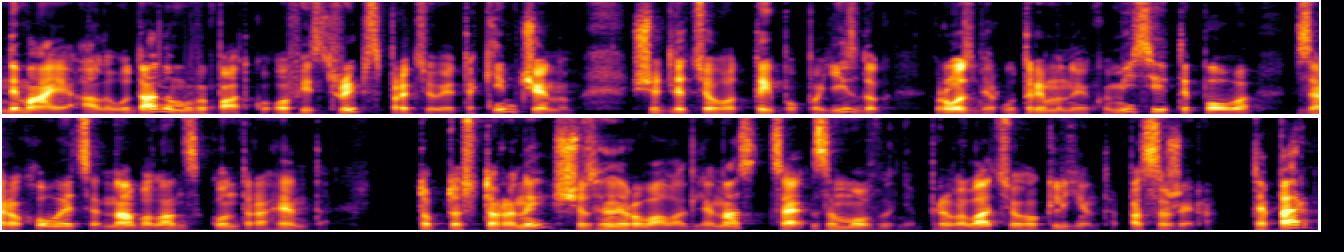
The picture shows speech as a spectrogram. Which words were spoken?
немає, але у даному випадку Office Trips працює таким чином, що для цього типу поїздок розмір утриманої комісії типово зараховується на баланс контрагента. Тобто сторони, що згенерувала для нас це замовлення, привела цього клієнта, пасажира. Тепер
